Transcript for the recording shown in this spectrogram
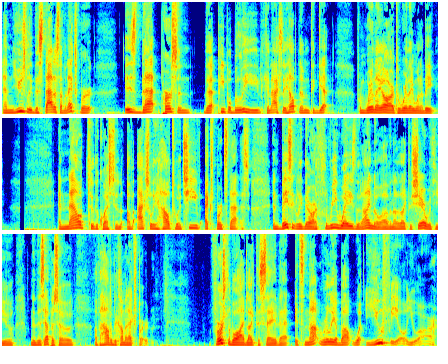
And usually, the status of an expert is that person that people believe can actually help them to get from where they are to where they want to be. And now to the question of actually how to achieve expert status. And basically, there are three ways that I know of, and I'd like to share with you in this episode of how to become an expert. First of all, I'd like to say that it's not really about what you feel you are,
